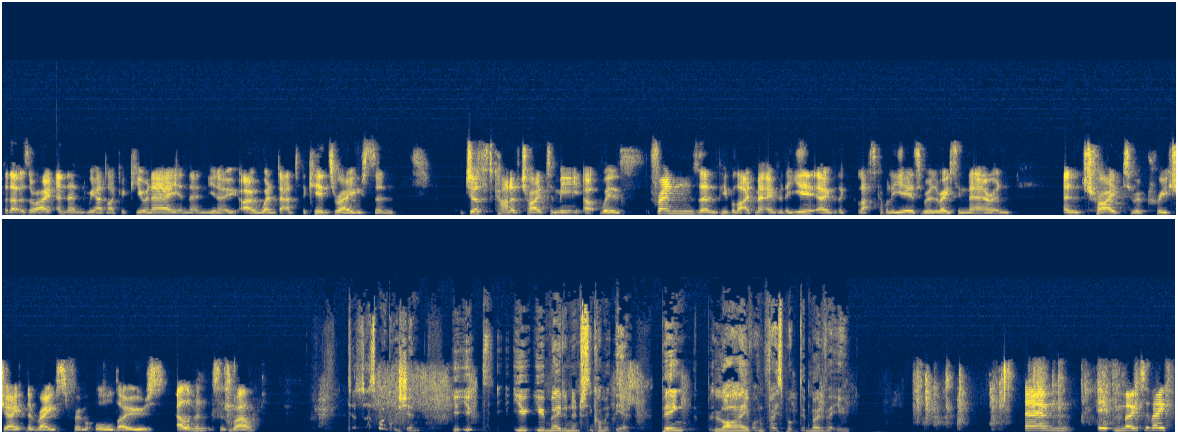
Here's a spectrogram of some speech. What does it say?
but that was all right. And then we had like a Q&A and then, you know, I went down to the kids race and just kind of tried to meet up with friends and people that I'd met over the year over the last couple of years who were racing there and and tried to appreciate the race from all those elements as well. Just, just one question. You, you you you made an interesting comment there. Being live on Facebook did motivate you. Um, it motivated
